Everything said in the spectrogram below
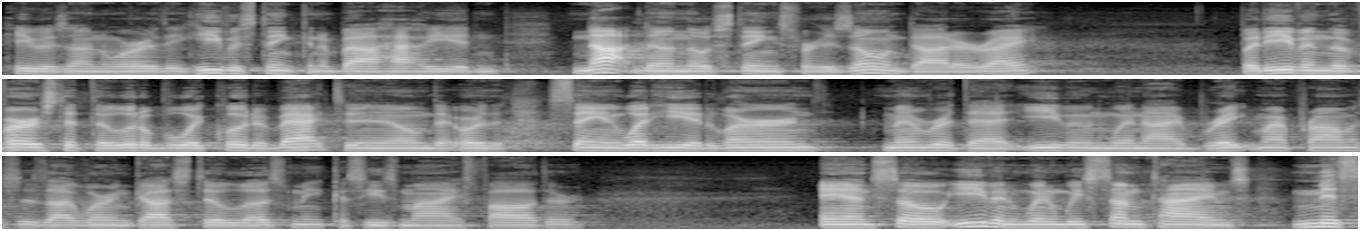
He was unworthy. He was thinking about how he had not done those things for his own daughter, right? But even the verse that the little boy quoted back to him, that, or the, saying what he had learned, remember that even when I break my promises, I learned God still loves me because He's my Father. And so, even when we sometimes miss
